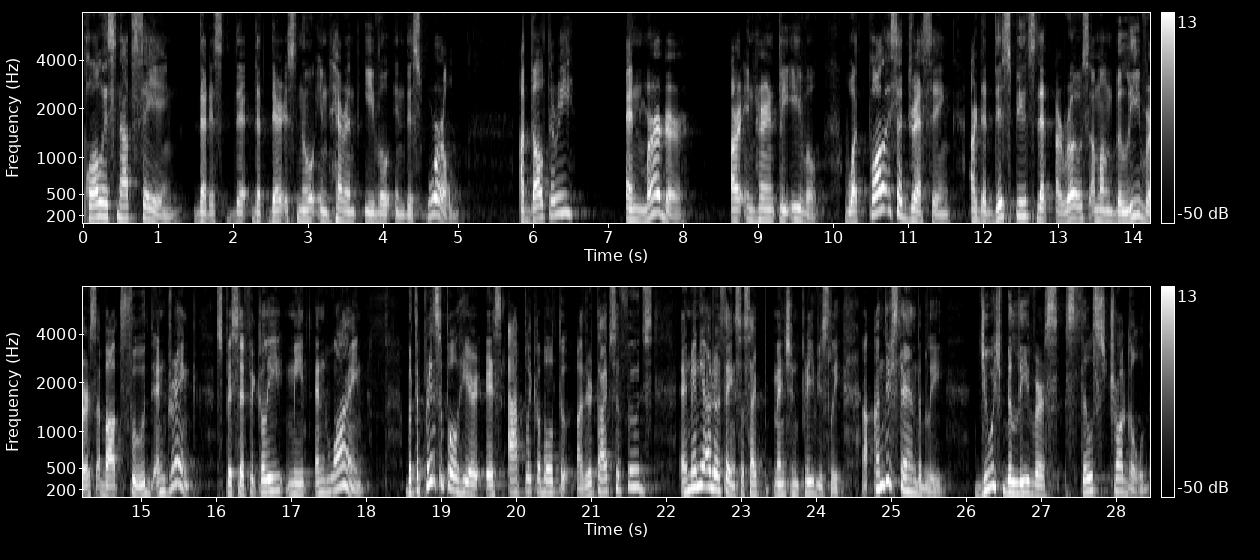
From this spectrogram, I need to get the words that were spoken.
Paul is not saying that, is the, that there is no inherent evil in this world. Adultery and murder are inherently evil. What Paul is addressing are the disputes that arose among believers about food and drink, specifically meat and wine. But the principle here is applicable to other types of foods and many other things, as I mentioned previously. Uh, understandably, Jewish believers still struggled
